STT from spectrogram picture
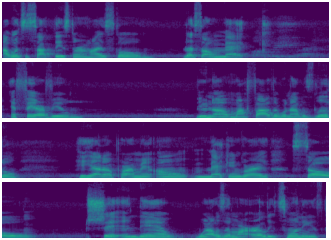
I went to Southeastern High School. That's on Mack and Fairview. You know, my father, when I was little, he had an apartment on Mack and Gray. So, shit. And then when I was in my early 20s,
